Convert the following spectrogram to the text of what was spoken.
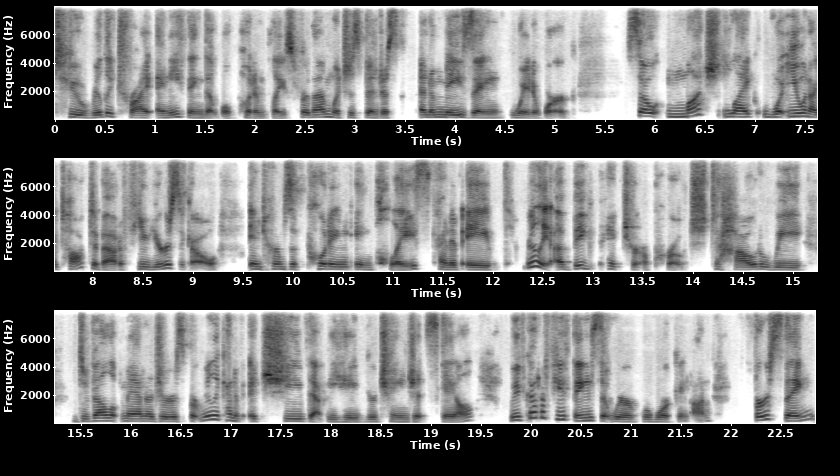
to really try anything that we'll put in place for them, which has been just an amazing way to work. So much like what you and I talked about a few years ago in terms of putting in place kind of a really a big picture approach to how do we develop managers, but really kind of achieve that behavior change at scale. We've got a few things that we're, we're working on. First thing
